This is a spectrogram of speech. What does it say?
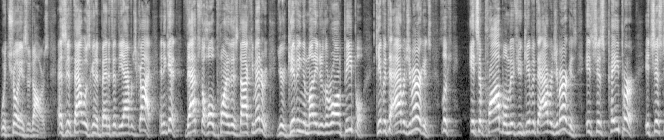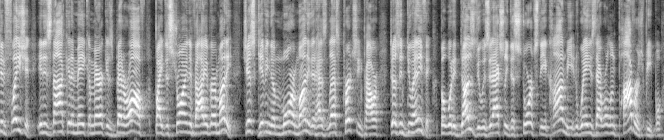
with trillions of dollars, as if that was going to benefit the average guy. And again, that's the whole point of this documentary. You're giving the money to the wrong people. Give it to average Americans. Look, it's a problem if you give it to average Americans. It's just paper. It's just inflation. It is not going to make Americans better off by destroying the value of their money. Just giving them more money that has less purchasing power doesn't do anything. But what it does do is it actually distorts the economy in ways that will impoverish people,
